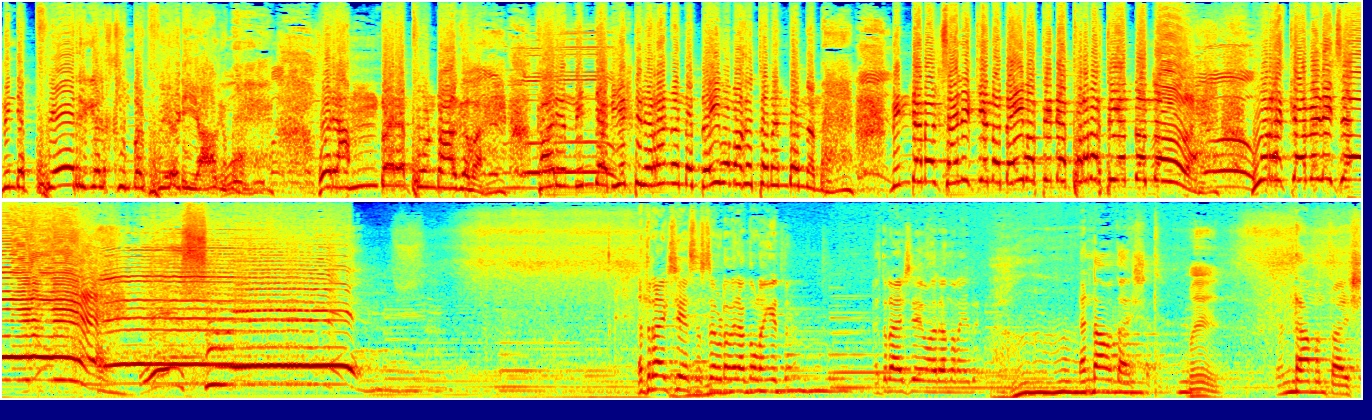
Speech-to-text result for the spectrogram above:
നിന്റെ പേര് കേൾക്കുമ്പോൾ പേടിയാകും. ഒരമ്പരപ്പുണ്ടാകും. കാര്യം നിന്റെ വീട്ടിൽ ഇറങ്ങുന്ന ദൈവമഹത്വം എന്തെന്നും നിന്റെ മേൽ ചലിക്കുന്ന ദൈവത്തിന്റെ പ്രവൃത്തി എന്തെന്നും ഉറക്ക വിളിച്ച്. എത്ര ആഴ്ചയെ സിസ്റ്റർ ഇവിടെ വരാൻ തുടങ്ങിയിട്ട്? എത്ര ആഴ്ചയെ വരാൻ തുടങ്ങിയത് രണ്ടാമത്തെ ആഴ്ച. രണ്ടാമത്തെ ആഴ്ച.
